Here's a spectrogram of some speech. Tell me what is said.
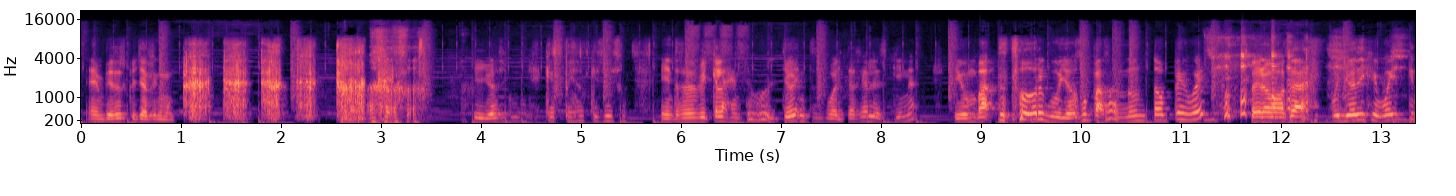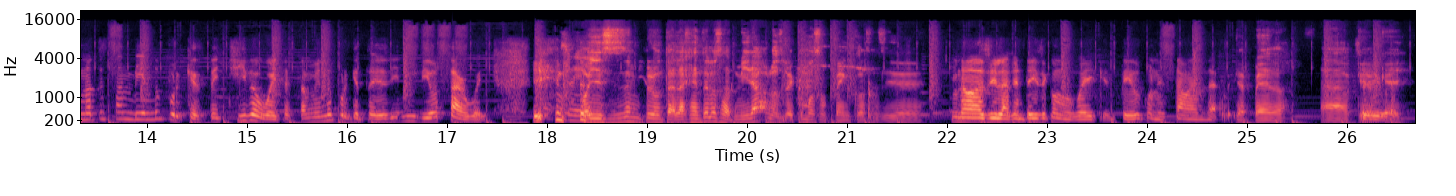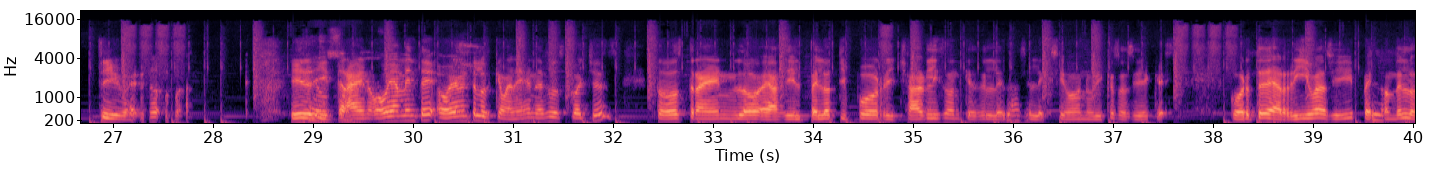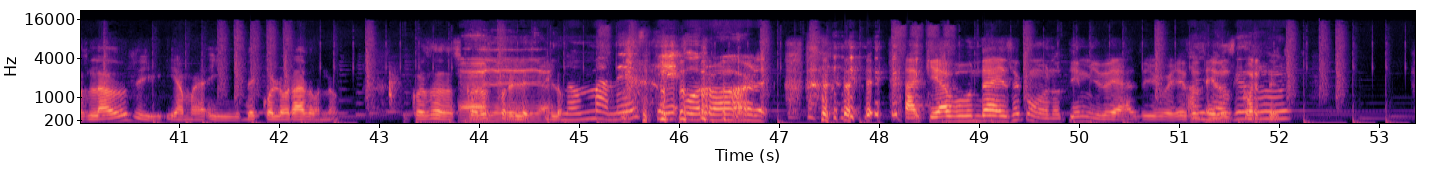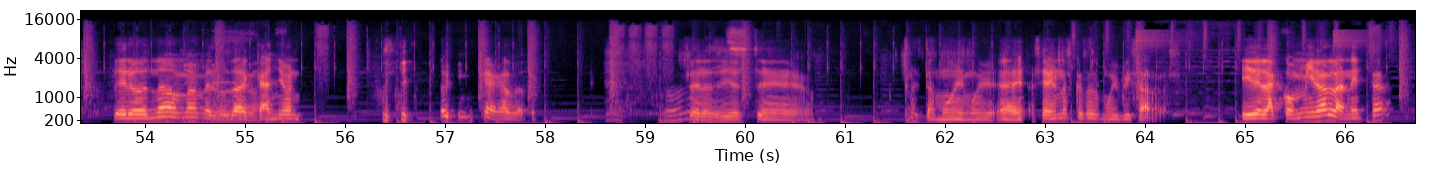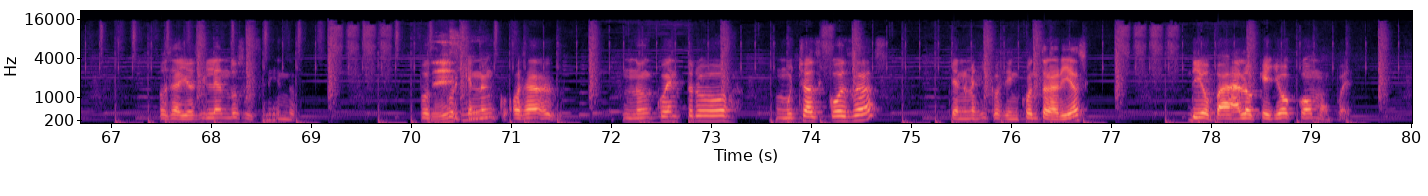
empiezo a escucharse como. Y yo así como, ¿qué pedo? ¿Qué es eso? Y entonces vi que la gente volteó, entonces volteé hacia la esquina y un vato todo orgulloso pasando un tope, güey. Pero, o sea, pues yo dije, güey, es que no te están viendo porque esté chido, güey. Te están viendo porque te ves bien idiota, güey. Sí. Oye, si se me pregunta, ¿la gente los admira o los ve como sopencos? Así de, No, así la gente dice como, güey, ¿qué pedo con esta banda, güey? ¿qué pedo? Ah, ok, Sí, ok. güey. Sí, güey. no y, y traen, obviamente, obviamente los que manejan esos coches, todos traen lo, así el pelo tipo Richarlison, que es el de la selección, ubicas así de que corte de arriba, así, pelón de los lados y, y, ama- y de colorado, ¿no? Cosas, Ah, cosas ya, por el ya, estilo. No mames, qué horror. Aquí abunda eso como no tienen idea, sí, güey, esos, Ay, no, esos qué cortes. horror. Pero no mames, o sea, cañón. Está bien cagado. Pero sí, este. Está muy, muy. eh, sí, hay unas cosas muy bizarras. Y de la comida, la neta. O sea, yo sí le ando sufriendo. Pues ¿Sí? porque no. O sea, no encuentro muchas cosas que en México sí encontrarías. Digo, para lo que yo como, pues.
